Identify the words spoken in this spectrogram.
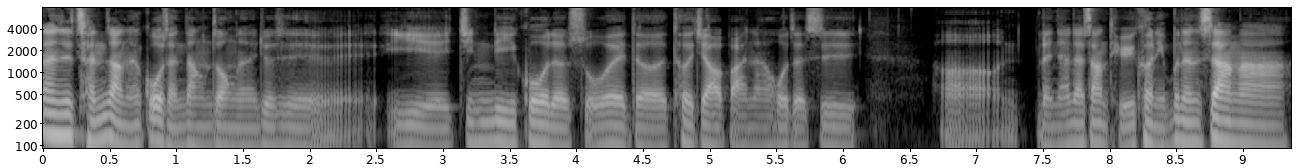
但是成长的过程当中呢，就是也经历过的所谓的特教班啊，或者是呃，人家在上体育课你不能上啊，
